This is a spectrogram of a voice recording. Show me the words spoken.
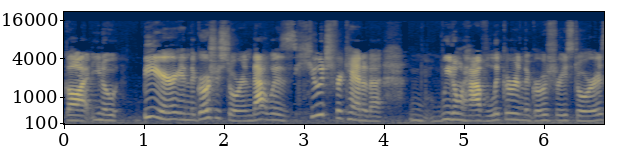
got you know beer in the grocery store, and that was huge for Canada. We don't have liquor in the grocery stores,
